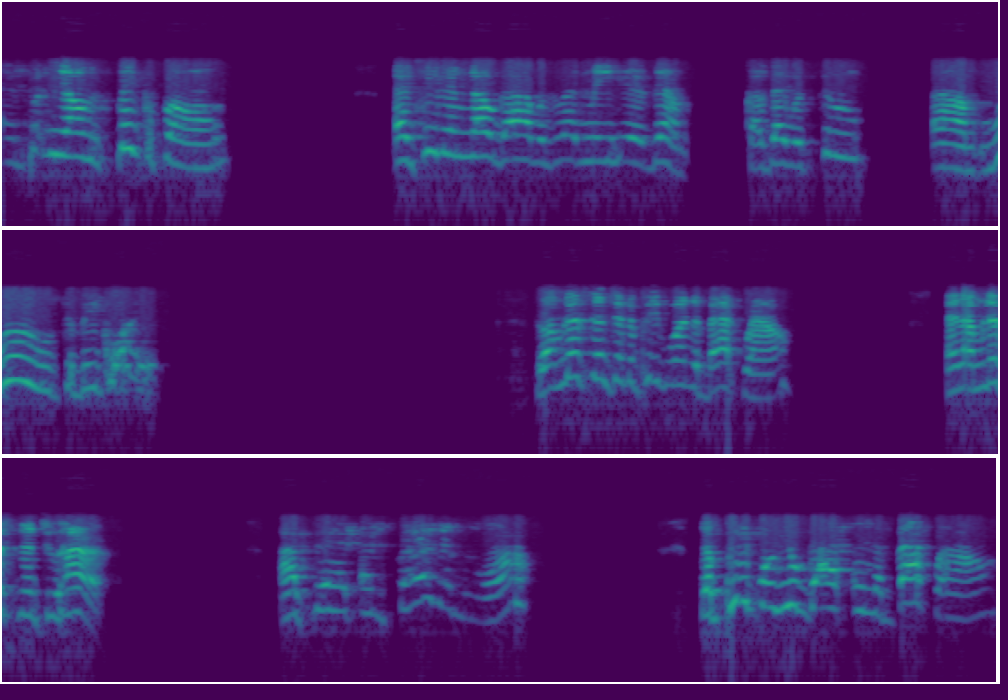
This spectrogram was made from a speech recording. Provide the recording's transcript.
and put me on the speakerphone and she didn't know God was letting me hear them because they were too um, rude to be quiet. So I'm listening to the people in the background, and I'm listening to her. I said, and furthermore, the people you got in the background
